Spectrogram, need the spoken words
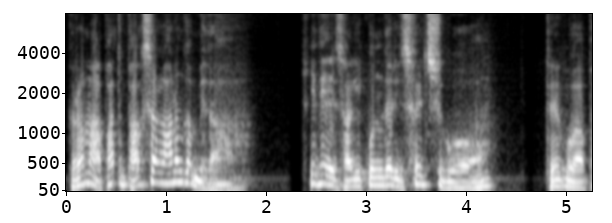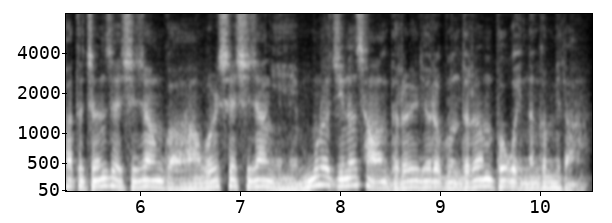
그러면 아파트 박살나는 겁니다. 희대의 사기꾼들이 설치고 대구 아파트 전세 시장과 월세 시장이 무너지는 상황들을 여러분들은 보고 있는 겁니다.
